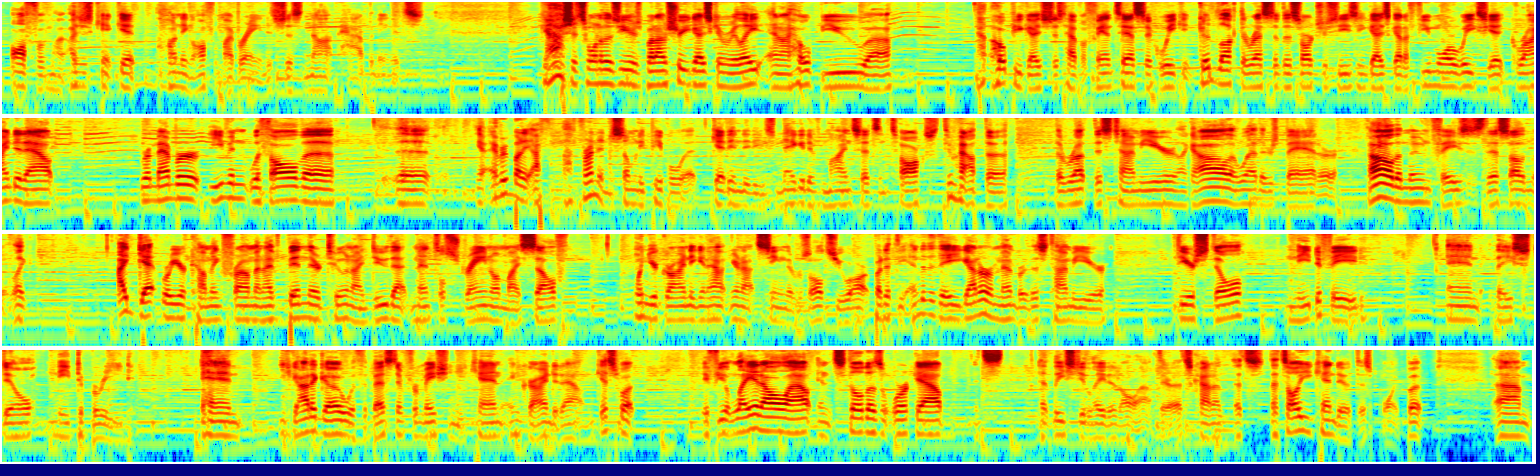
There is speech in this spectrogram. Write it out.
off of my I just can't get hunting off of my brain. It's just not happening. It's gosh, it's one of those years, but I'm sure you guys can relate, and I hope you uh, I hope you guys just have a fantastic week. And good luck the rest of this archer season. You guys got a few more weeks yet. Grind it out. Remember, even with all the the yeah, everybody I've, I've run into so many people that get into these negative mindsets and talks throughout the the rut this time of year, like oh the weather's bad or oh the moon phases this, all the like. I get where you're coming from, and I've been there too, and I do that mental strain on myself when you're grinding it out and you're not seeing the results you are. But at the end of the day, you got to remember this time of year, deer still need to feed and they still need to breed. And you got to go with the best information you can and grind it out. And guess what? If you lay it all out and it still doesn't work out, it's at least you laid it all out there. That's kind of that's that's all you can do at this point. But um,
